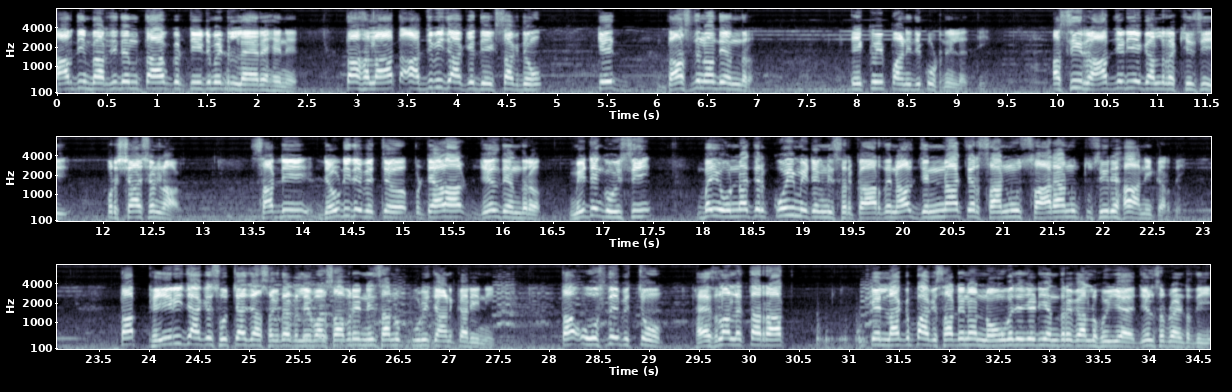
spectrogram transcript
ਆਪਦੀ ਮਰਜ਼ੀ ਦੇ ਮੁਤਾਬਕ ਟ੍ਰੀਟਮੈਂਟ ਲੈ ਰਹੇ ਨੇ। ਤਾਂ ਹਾਲਾਤ ਅੱਜ ਵੀ ਜਾ ਕੇ ਦੇਖ ਸਕਦੇ ਹੋ ਕਿ 10 ਦਿਨਾਂ ਦੇ ਅੰਦਰ ਇੱਕ ਵੀ ਪਾਣੀ ਦੀ ਘੁੱਟ ਨਹੀਂ ਲੈਤੀ। ਅਸੀਂ ਰਾਤ ਜਿਹੜੀ ਇਹ ਗੱਲ ਰੱਖੀ ਸੀ ਪ੍ਰਸ਼ਾਸਨ ਨਾਲ, ਸਾਡੀ ਡਿਊਟੀ ਦੇ ਵਿੱਚ ਪਟਿਆਲਾ ਜੇਲ੍ਹ ਦੇ ਅੰਦਰ ਮੀਟਿੰਗ ਹੋਈ ਸੀ। ਬਈ ਉਹਨਾਂ ਚਿਰ ਕੋਈ ਮੀਟਿੰਗ ਨਹੀਂ ਸਰਕਾਰ ਦੇ ਨਾਲ, ਜਿੰਨਾ ਚਿਰ ਸਾਨੂੰ ਸਾਰਿਆਂ ਨੂੰ ਤੁਸੀਂ ਰਿਹਾ ਨਹੀਂ ਕਰਦੇ। ਤਾਂ ਫੇਰ ਹੀ ਜਾ ਕੇ ਸੋਚਿਆ ਜਾ ਸਕਦਾ ਡੱਲੇਵਾਲ ਸਾਹਿਬ ਨੇ ਨਹੀਂ ਸਾਨੂੰ ਪੂਰੀ ਜਾਣਕਾਰੀ ਨਹੀਂ। ਤਾਂ ਉਸ ਦੇ ਵਿੱਚੋਂ ਫੈਸਲਾ ਲਿੱਤਾ ਰਾਤ ਕਿ ਲਗਭਗ ਸਾਡੇ ਨਾਲ 9 ਵਜੇ ਜਿਹੜੀ ਅੰਦਰ ਗੱਲ ਹੋਈ ਹੈ, ਜੇਲ੍ਹ ਸੁਪਰਡੈਂਟ ਦੀ,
